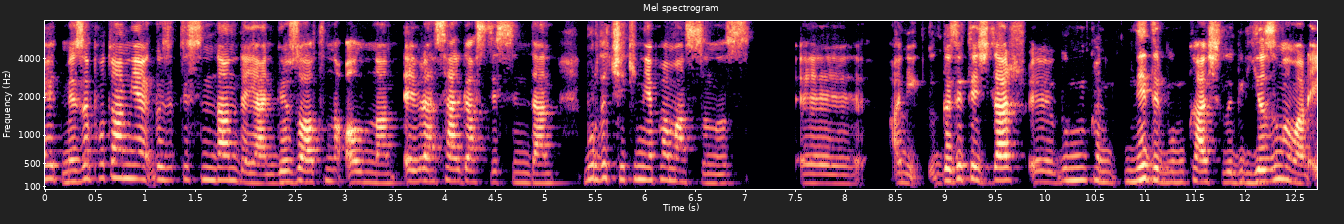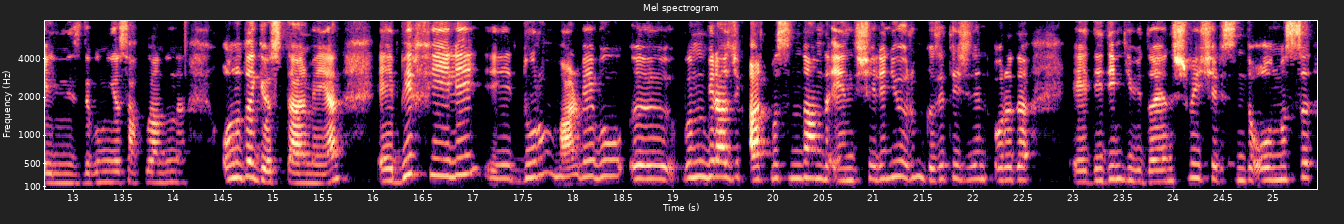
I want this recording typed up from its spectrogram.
Evet, Mezopotamya gazetesinden de yani gözaltına alınan Evrensel Gazetesi'nden burada çekim yapamazsınız. Ee, hani gazeteciler e, bunun hani nedir bunun karşılığı bir yazı mı var elinizde bunun yasaklandığını onu da göstermeyen e, bir fiili e, durum var ve bu e, bunun birazcık artmasından da endişeleniyorum. Gazetecilerin orada e, dediğim gibi dayanışma içerisinde olması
